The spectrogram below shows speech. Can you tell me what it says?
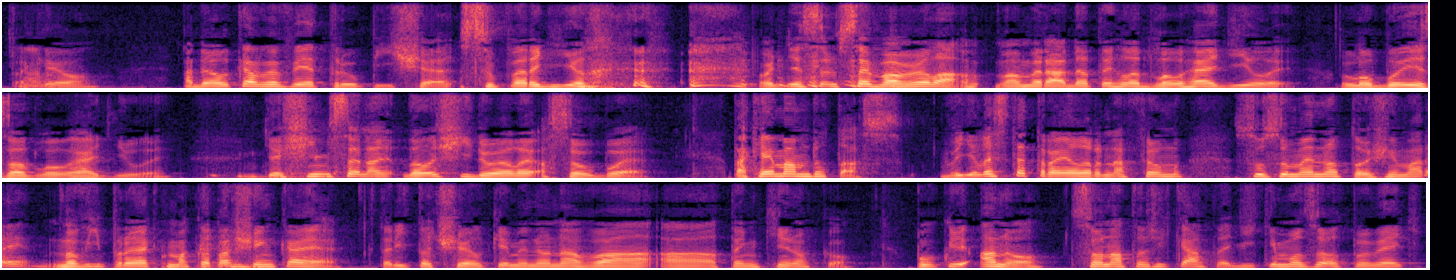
Tak ano. jo. Adelka ve větru píše, super díl. Hodně jsem se bavila, mám ráda tyhle dlouhé díly. Lobuji za dlouhé díly. Těším se na další duely a souboje. Také mám dotaz. Viděli jste trailer na film Suzume no Tojimari? Nový projekt Makota Shinkaje, který točil Kimino Nava a Tenkinoko. Pokud ano, co na to říkáte? Díky moc za odpověď,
